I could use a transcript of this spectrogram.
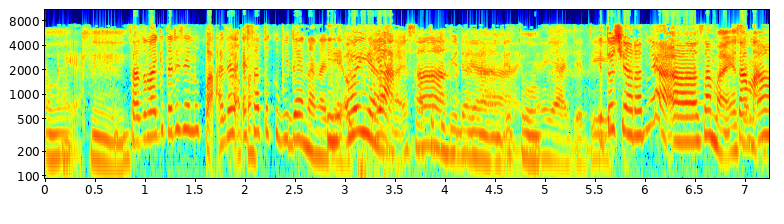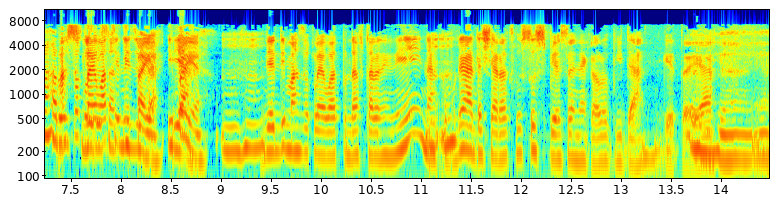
Oke. Okay. Ya. Satu lagi tadi saya lupa, ada Apa? S1 kebidanan Nadia. oh iya, ya. S1 ah, kebidanan ya, itu. Ya, jadi Itu syaratnya uh, sama ya, sama harus masuk lewat sini IPA ya. IPA ya. ya? Mm -hmm. Jadi masuk lewat pendaftaran ini, nah mm -hmm. kemudian ada syarat khusus biasanya kalau bidan gitu ya. Iya, iya.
